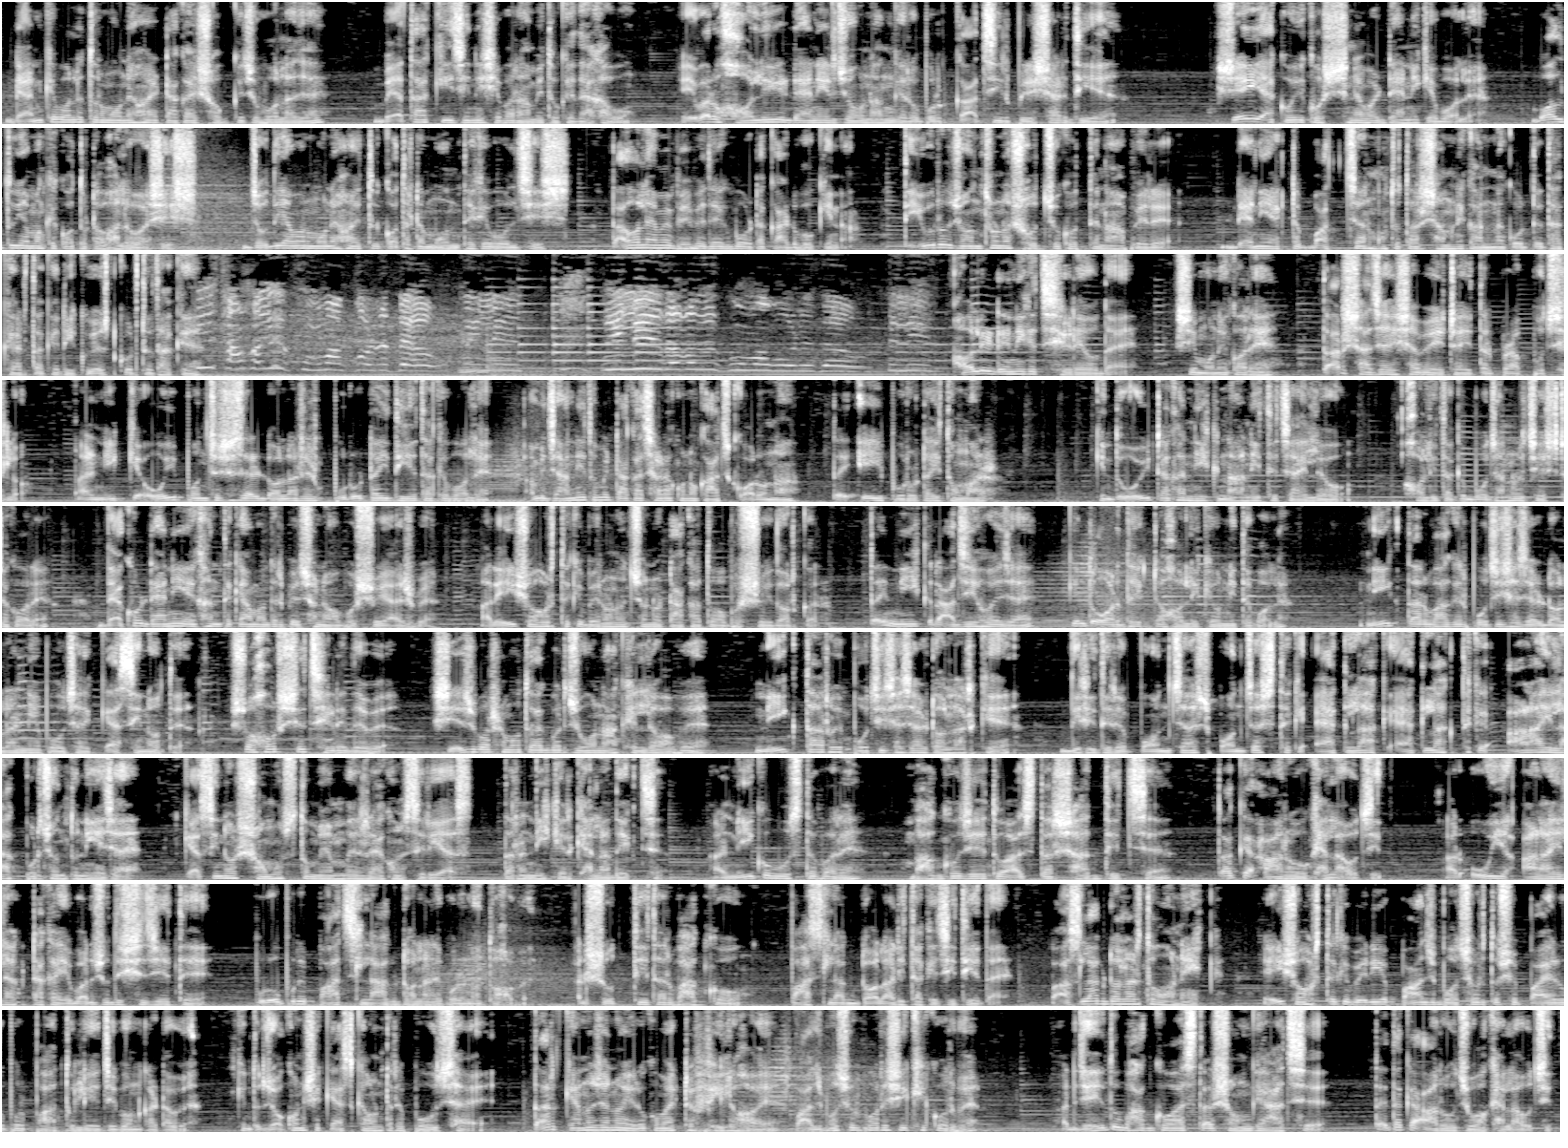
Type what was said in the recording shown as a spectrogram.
ড্যানকে বলে, তোর মনে হয় টাকায় সব কিছু বলা যায়? ব্যথা কী জিনিস? এবার আমি তোকে দেখাবো। এবার হলি ড্যানির যৌনাঙ্গের ওপর কাচির প্রেশার দিয়ে সেই একই কোশ্চেন আবার ড্যানিকে বলে বল তুই আমাকে কতটা ভালোবাসিস? যদি আমার মনে হয় তুই কথাটা মন থেকে বলছিস তাহলে আমি ভেবে দেখব ওটা কাটবো কিনা। তীব্র যন্ত্রণা সহ্য করতে না পেরে ড্যানি একটা বাচ্চার মতো তার সামনে কান্না করতে থাকে আর তাকে রিকোয়েস্ট করতে থাকে। হলি ড্যানিকে ছেড়েও দেয়। সে মনে করে তার সাজা হিসাবে এটাই তার প্রাপ্য ছিল। আর নিককে ওই পঞ্চাশ হাজার ডলারের পুরোটাই দিয়ে তাকে বলে, আমি জানি তুমি টাকা ছাড়া কোনো কাজ করো না, তাই এই পুরোটাই তোমার। কিন্তু ওই টাকা নিক না নিতে চাইলেও হলি তাকে বোঝানোর চেষ্টা করে, দেখো ড্যানি, এখান থেকে আমাদের পেছনে অবশ্যই আসবে, আর এই শহর থেকে বেরোনোর জন্য টাকা তো অবশ্যই দরকার। তাই নিক রাজি হয়ে যায়, কিন্তু অর্ধেকটা হলিকেও নিতে বলে। নিক তার ভাগের পঁচিশ হাজার ডলার নিয়ে পৌঁছায় ক্যাসিনোতে। শহর সে ছেড়ে দেবে। শেষবারের মতো একবার জুয়া না খেললে হবে? নিক তার ওই পঁচিশ হাজার ডলারকে ধীরে ধীরে পঞ্চাশ পঞ্চাশ থেকে এক লাখ এক লাখ থেকে আড়াই লাখ পর্যন্ত নিয়ে যায়। ক্যাসিনোর সমস্ত মেম্বাররা এখন সিরিয়াস, তারা নিকের খেলা দেখছে। আর নিকও বুঝতে পারে, ভাগ্য যেহেতু আজ তার সাথ দিচ্ছে, তাকে আরও খেলা উচিত। আর ওই আড়াই লাখ টাকা এবার যদি সে যেতে পুরোপুরি পাঁচ লাখ ডলারে পরিণত হবে। আর সত্যি তার ভাগ্য পাঁচ লাখ ডলারই তাকে জিতিয়ে দেয়। পাঁচ লাখ ডলার তো অনেক। এই শহর থেকে বেরিয়ে পাঁচ বছর তো সে পায়ের উপর পা তুলিয়ে জীবন কাটাবে। কিন্তু যখন সে ক্যাশ কাউন্টারে পৌঁছায়, তার কেন যেন এরকম একটা ফিল হয়? পাঁচ বছর পরে সে কী করবে? আর যেহেতু ভাগ্য আজ তার সঙ্গে আছে, তাই তাকে আরও জুয়া খেলা উচিত।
